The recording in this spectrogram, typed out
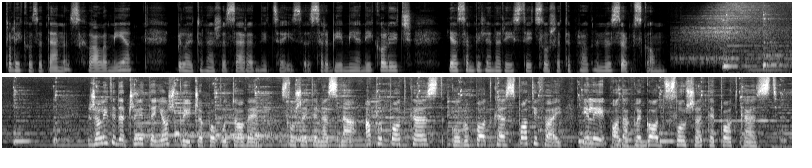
Toliko za danas. Hvala Mija. Bila je to naša saradnica iz Srbije Mija Nikolić. Ja sam Biljana Ristić, slušate program na srpskom. Želite da čujete još priča poput ove? Slušajte nas na Apple Podcast, Google Podcast, Spotify ili odakle god slušate podcast.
